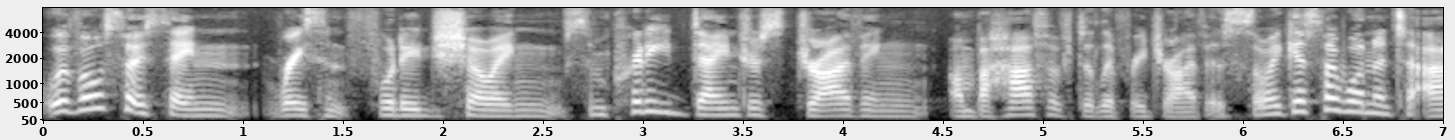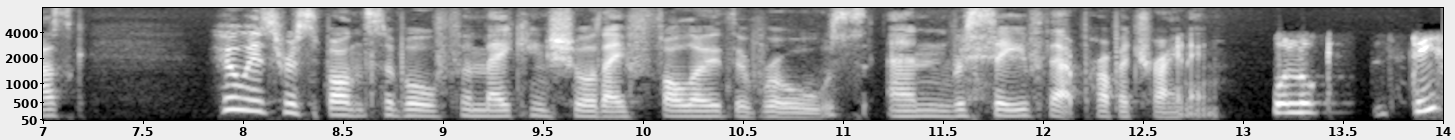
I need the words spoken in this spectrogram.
We've also seen recent footage showing some pretty dangerous driving on behalf of delivery drivers. So I guess I wanted to ask who is responsible for making sure they follow the rules and receive that proper training? Well, look, this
